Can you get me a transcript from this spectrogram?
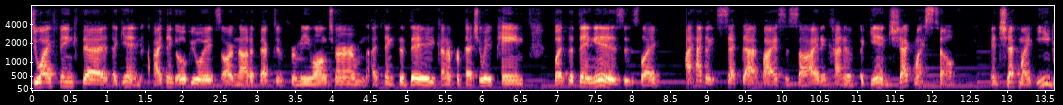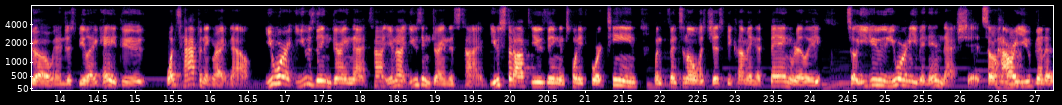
do I think that, again, I think opioids are not effective for me long term. I think that they kind of perpetuate pain. But the thing is, is like, I had to set that bias aside and kind of, again, check myself and check my ego and just be like, hey, dude, what's happening right now? You weren't using during that time. You're not using during this time. You stopped using in 2014 when fentanyl was just becoming a thing, really. So you you weren't even in that shit. So how are you gonna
